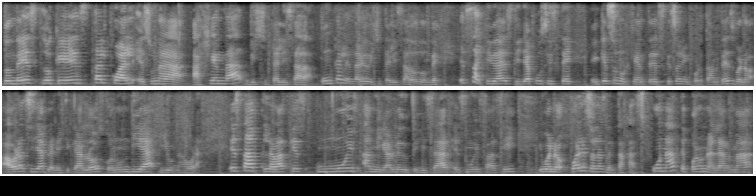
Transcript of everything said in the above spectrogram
donde es lo que es tal cual es una agenda digitalizada, un calendario digitalizado donde esas actividades que ya pusiste en qué son urgentes, qué son importantes, bueno, ahora sí ya planificarlos con un día y una hora. Esta app, la verdad que es muy amigable de utilizar, es muy fácil. Y bueno, ¿cuáles son las ventajas? Una, te pone una alarma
